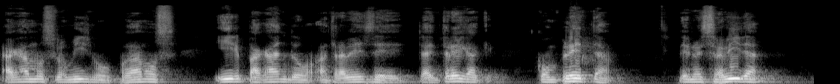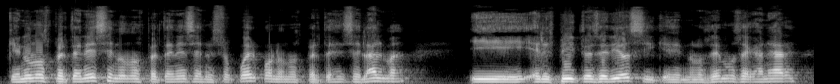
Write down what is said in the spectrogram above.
hagamos lo mismo, podamos ir pagando a través de la entrega completa de nuestra vida, que no nos pertenece, no nos pertenece nuestro cuerpo, no nos pertenece el alma, y el Espíritu es de Dios y que nos debemos de ganar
